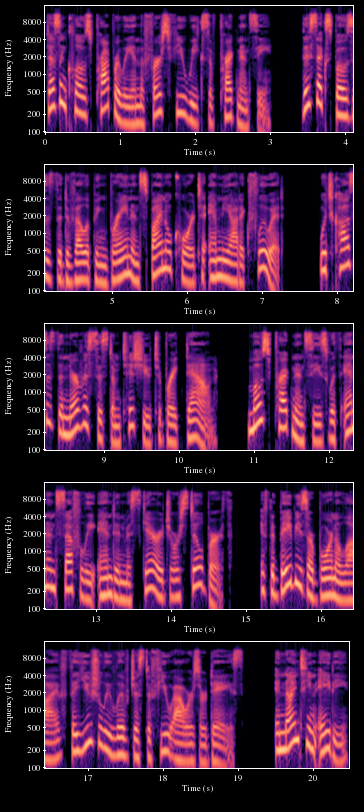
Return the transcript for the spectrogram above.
doesn't close properly in the first few weeks of pregnancy. This exposes the developing brain and spinal cord to amniotic fluid, which causes the nervous system tissue to break down. Most pregnancies with anencephaly end in miscarriage or stillbirth. If the babies are born alive, they usually live just a few hours or days. In 1980,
